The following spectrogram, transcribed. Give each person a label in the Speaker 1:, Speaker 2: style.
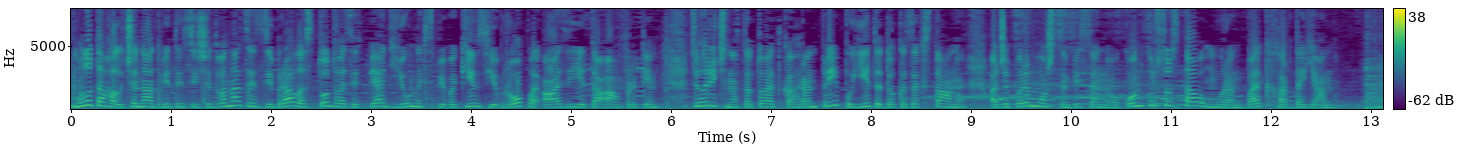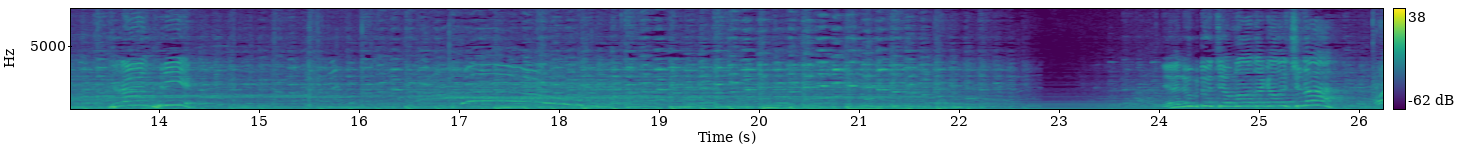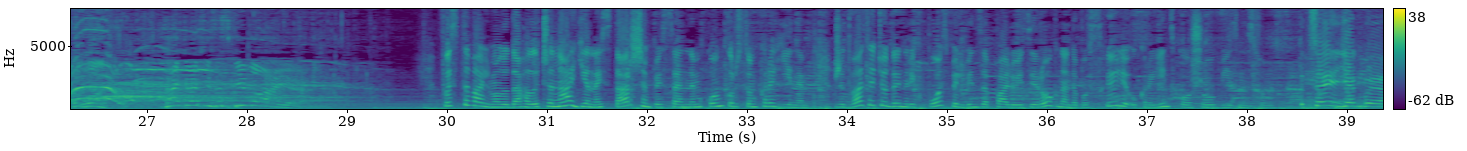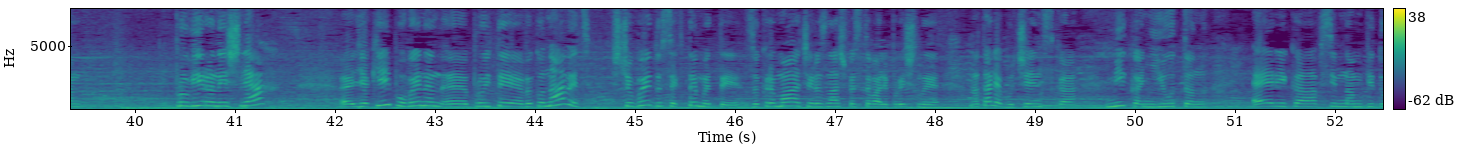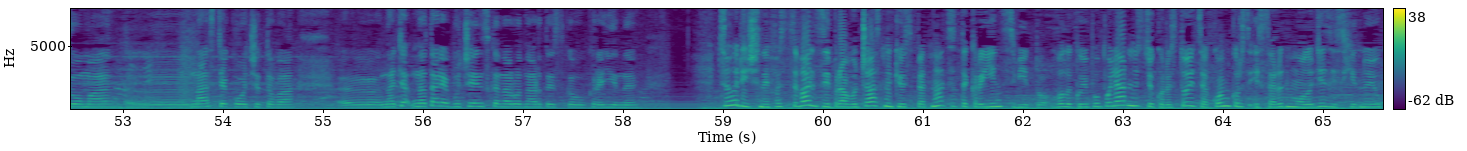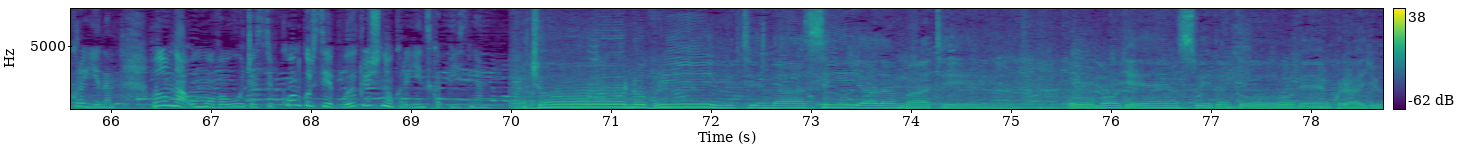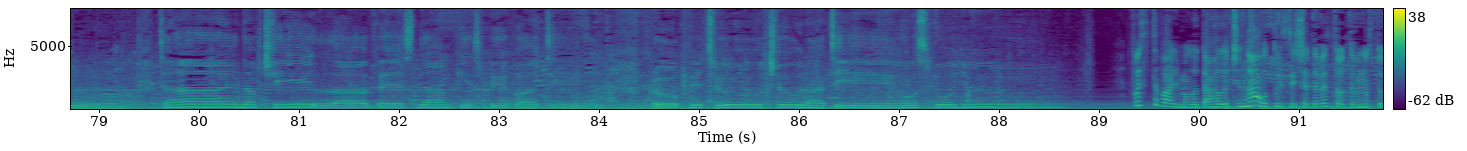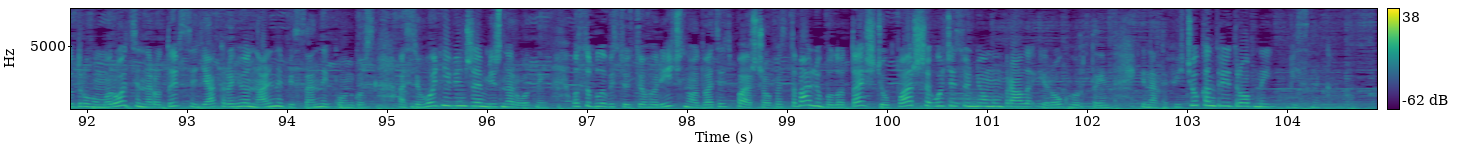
Speaker 1: Молода Галичина 2012 зібрала 125 юних співаків з Європи, Азії та Африки. Цьогорічна статуетка Гран-прі поїде до Казахстану, адже переможцем пісенного конкурсу став Муранбек Хардаян.
Speaker 2: Гран-прі! Я люблю тебе, молода Галичина! Хай краще заспіває!
Speaker 1: Фестиваль Молода Галичина є найстаршим пісенним конкурсом країни. Вже 21 рік поспіль він запалює зірок на небосхилі українського шоу-бізнесу.
Speaker 3: Це якби провірений шлях, е, який повинен е, пройти виконавець, щоб досягти мети. Зокрема, через наш фестиваль пройшли Наталя Бучинська, Міка Ньютон, Еріка, всім нам відома, е, Настя Кочетова, Наталя Бучинська, народна артистка України.
Speaker 1: Цьогорічний фестиваль зібрав учасників з 15 країн світу. Великою популярністю користується конкурс і серед молоді зі східної України. Головна умова участі в конкурсі виключно українська пісня.
Speaker 4: Chonobreathe nasi alamate Omoyen sweden kovem kraju Tai navchila vesnam kispivati Robitu chunati ospою
Speaker 1: Фестиваль Молода Галичина у 1992 році народився як регіональний пісенний конкурс. А сьогодні він же міжнародний. Особливістю цьогорічного 21-го фестивалю було те, що вперше участь у ньому брали і рок-гурти. Інна Тафійчук, Андрій Дробний, Вісник.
